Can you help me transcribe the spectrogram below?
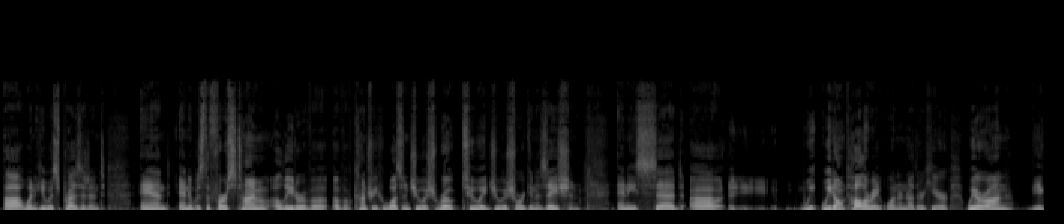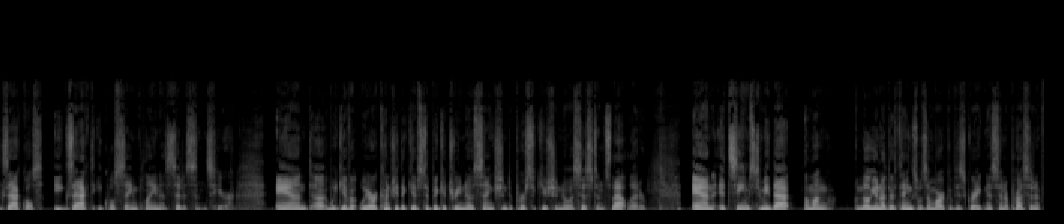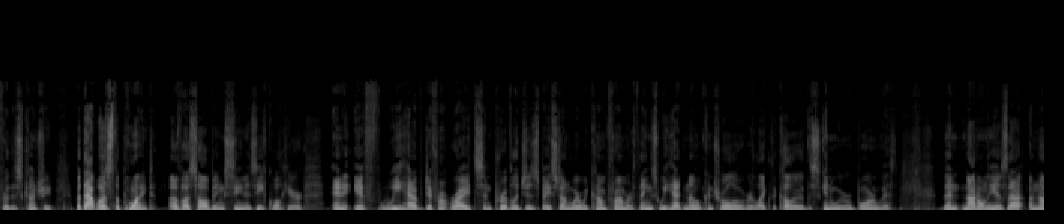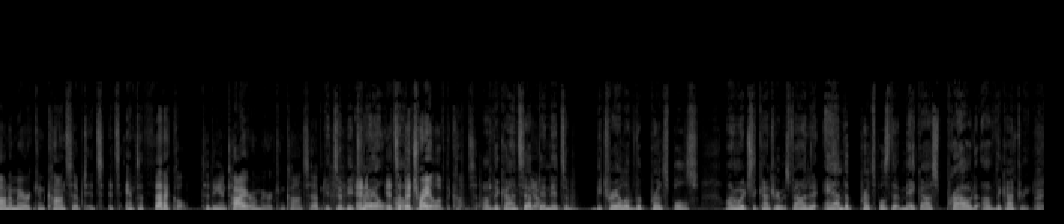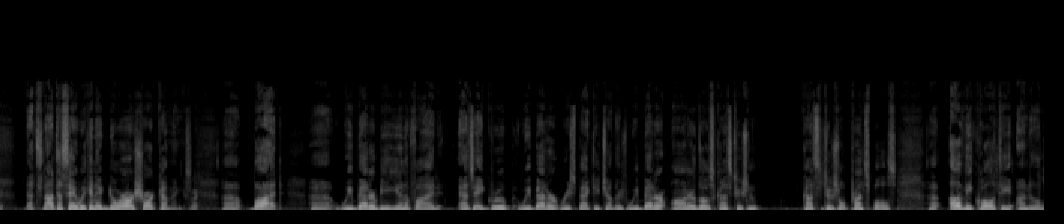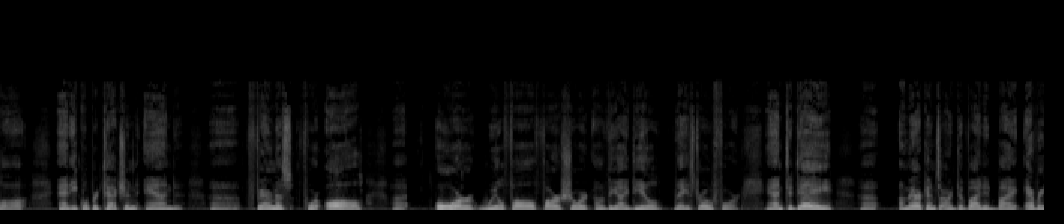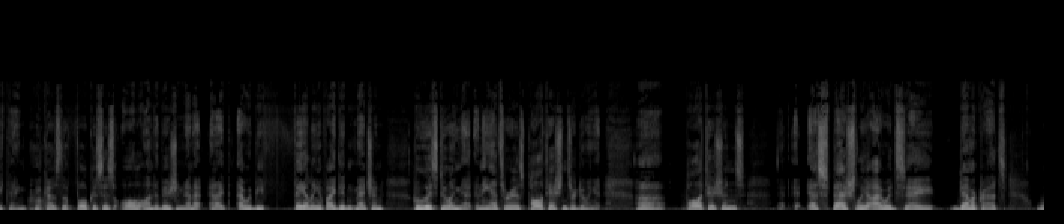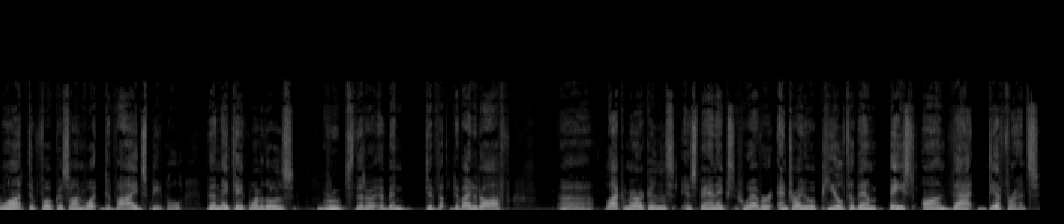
uh, when he was president. And, and it was the first time a leader of a, of a country who wasn't Jewish wrote to a Jewish organization. And he said, uh, we, we don't tolerate one another here. We are on the exact, exact equal same plane as citizens here. And uh, we give we are a country that gives to bigotry no sanction, to persecution no assistance. That letter, and it seems to me that among a million other things was a mark of his greatness and a precedent for this country. But that was the point of us all being seen as equal here. And if we have different rights and privileges based on where we come from or things we had no control over, like the color of the skin we were born with, then not only is that a non-American concept, it's it's antithetical to the entire American concept. It's a And betrayal it's a of- betrayal of the concept. of the concept, Yeah. and it's a betrayal of the principles on which the country was founded and the principles that make us proud of the country. Right. That's not to say we can ignore our shortcomings, uh, but uh, we better be unified as a group. We better respect each other. We better honor those constitution, constitutional principles uh, of equality under the law and equal protection and uh, fairness for all. Uh, or we'll fall far short of the ideal they strove for. And today, uh, Americans are divided by everything because the focus is all on division. And I, and I, I would be failing if I didn't mention who is doing that. And the answer is politicians are doing it. Uh, politicians, especially, I would say, Democrats, want to focus on what divides people. Then they take one of those groups that are, have been div- divided off uh, black Americans, Hispanics, whoever, and try to appeal to them based on that difference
